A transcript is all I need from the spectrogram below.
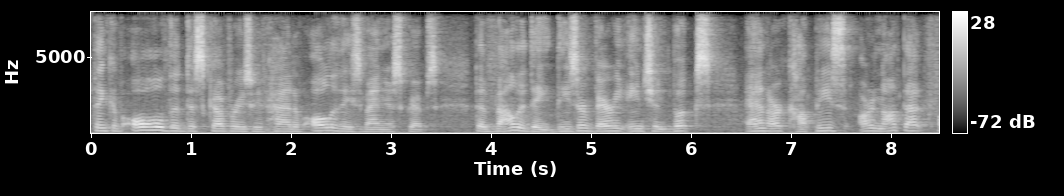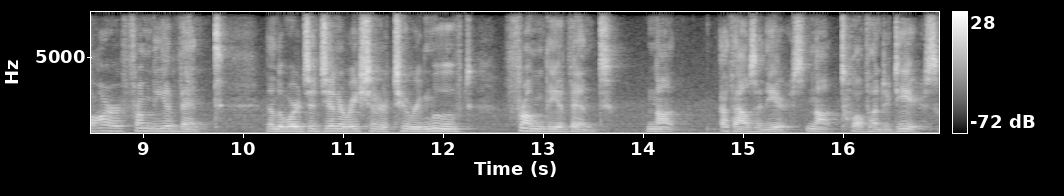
think of all the discoveries we've had of all of these manuscripts that validate these are very ancient books and our copies are not that far from the event. In other words, a generation or two removed from the event, not a thousand years, not 1200 years.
